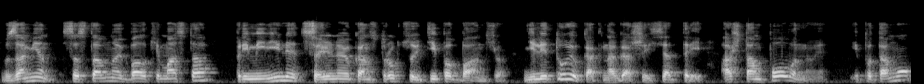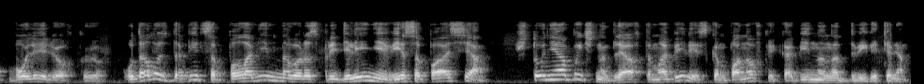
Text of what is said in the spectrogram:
Взамен составной балки моста применили цельную конструкцию типа банджо. Не литую, как на ГА-63, а штампованную и потому более легкую. Удалось добиться половинного распределения веса по осям, что необычно для автомобилей с компоновкой кабины над двигателем.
